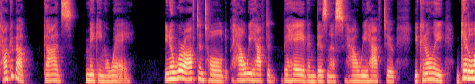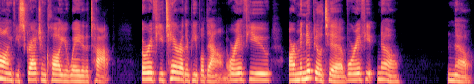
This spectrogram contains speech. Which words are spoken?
Talk about God's making a way. You know, we're often told how we have to behave in business, how we have to, you can only get along if you scratch and claw your way to the top, or if you tear other people down, or if you are manipulative, or if you, no, no.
